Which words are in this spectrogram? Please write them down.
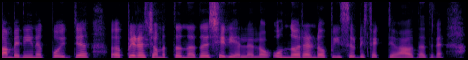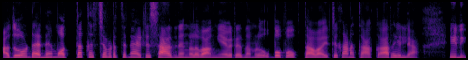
കമ്പനീനെ പോയിട്ട് പിഴ ചുമത്തുന്നത് ശരിയല്ലല്ലോ? ഒന്നോ രണ്ടോ പീസ് ഡിഫക്റ്റീവ് ആവുന്നതിന്. അതുകൊണ്ട് തന്നെ മൊത്ത കച്ചവടത്തിനായിട്ട് സാധനങ്ങൾ വാങ്ങിയവരെ നമ്മൾ ഉപഭോക്താവായിട്ട് കണക്കാക്കാറില്ല. ഇനി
